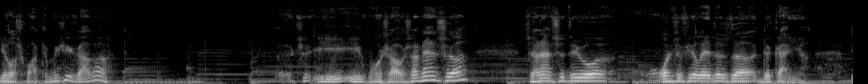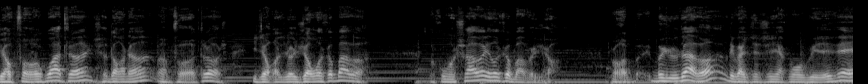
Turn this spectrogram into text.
i a les 4 m'aixecava. I, I començava la nansa, la nansa tenia 11 fileres de, de canya. Jo en feia 4 i la dona en feia 3, i llavors jo, jo l'acabava. La començava i l'acabava jo. Però m'ajudava, li vaig ensenyar com ho havia de fer,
